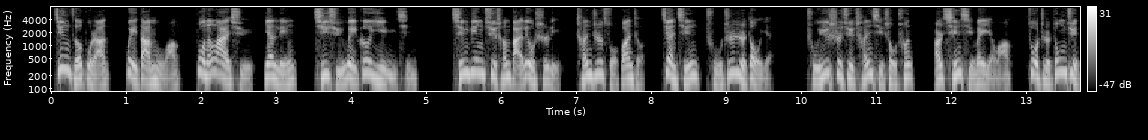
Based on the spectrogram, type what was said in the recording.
今则不然，魏旦穆王不能爱许燕陵，其许魏歌以与秦。秦兵去陈百六十里，臣之所观者，见秦楚之日斗也。楚于是去陈喜受春，而秦喜魏也亡，坐至东郡。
